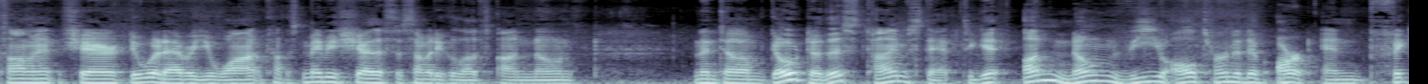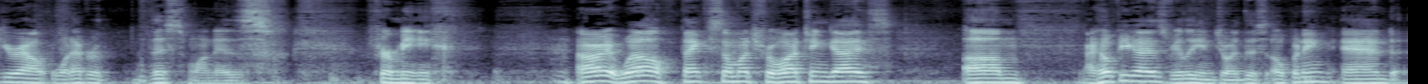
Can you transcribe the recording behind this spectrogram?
comment, share, do whatever you want. Maybe share this to somebody who loves Unown. And then tell them, go to this timestamp to get Unown V alternative art and figure out whatever this one is for me. Alright, well, thanks so much for watching, guys. Um, I hope you guys really enjoyed this opening, and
